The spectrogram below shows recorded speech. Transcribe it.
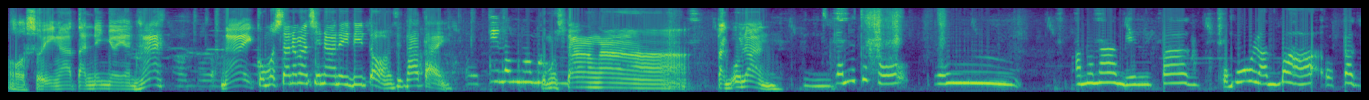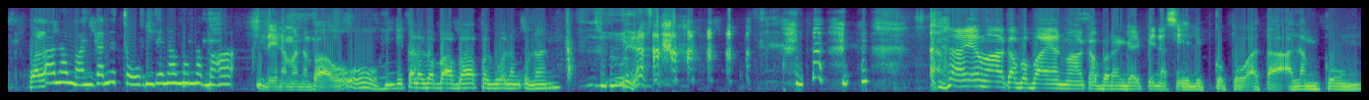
Oh, so ingatan ninyo yan, ha? Nay, kumusta naman si nanay dito? Si tatay? Okay lang naman. Kumusta ang ah, tag-ulan? Ganito po, yung ano namin, pag umulan ba, o pag wala naman, ganito, hindi naman nabaha. Hindi naman na ba? Oo, hindi talaga baba pag walang ulan. Ayan mga kababayan, mga kabarangay, pinasilip ko po at ah, alam kong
